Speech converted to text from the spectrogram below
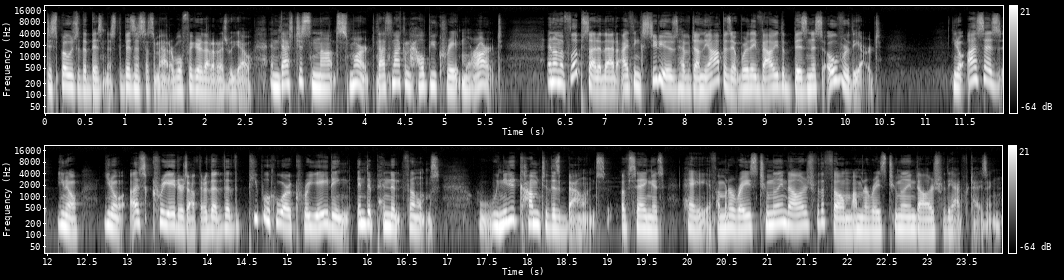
dispose of the business. The business doesn't matter. We'll figure that out as we go. And that's just not smart. That's not going to help you create more art. And on the flip side of that, I think studios have done the opposite, where they value the business over the art. You know, us as you know, you know, us creators out there, the, the, the people who are creating independent films, we need to come to this balance of saying is, hey, if I'm going to raise two million dollars for the film, I'm going to raise two million dollars for the advertising.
